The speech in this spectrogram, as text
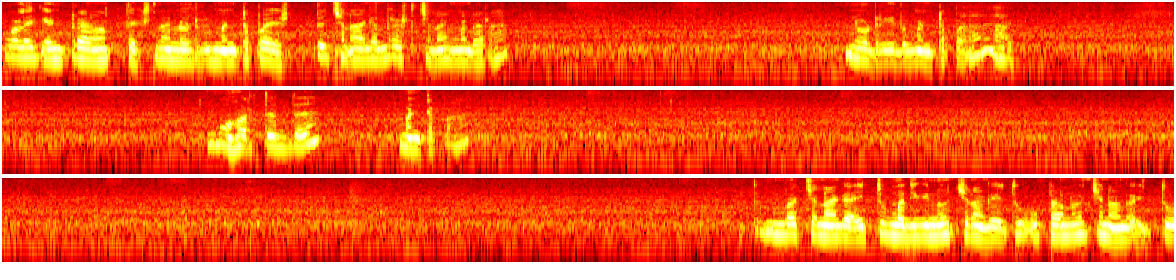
ಒಳಗೆ ಎಂಟ್ರ್ ಆದ ತಕ್ಷಣ ನೋಡ್ರಿ ಮಂಟಪ ಎಷ್ಟು ಚೆನ್ನಾಗಿ ಅಂದ್ರೆ ಅಷ್ಟು ಚೆನ್ನಾಗಿ ಮಾಡ್ಯಾರ. ನೋಡ್ರಿ ಇದು ಮಂಟಪ. ಮುಹೂರ್ತದ ಮಂಟಪ. ತುಂಬ ಚೆನ್ನಾಗಾಯಿತು, ಮದುವೆನೂ ಚೆನ್ನಾಗಾಯಿತು, ಊಟನೂ ಚೆನ್ನಾಗಾಯಿತು.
